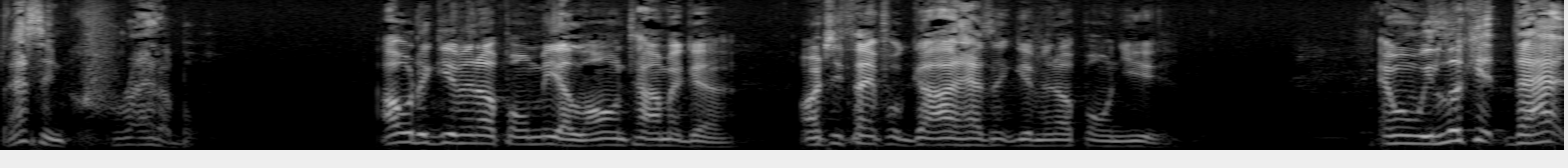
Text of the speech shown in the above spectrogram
That's incredible. I would have given up on me a long time ago. Aren't you thankful God hasn't given up on you? And when we look at that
